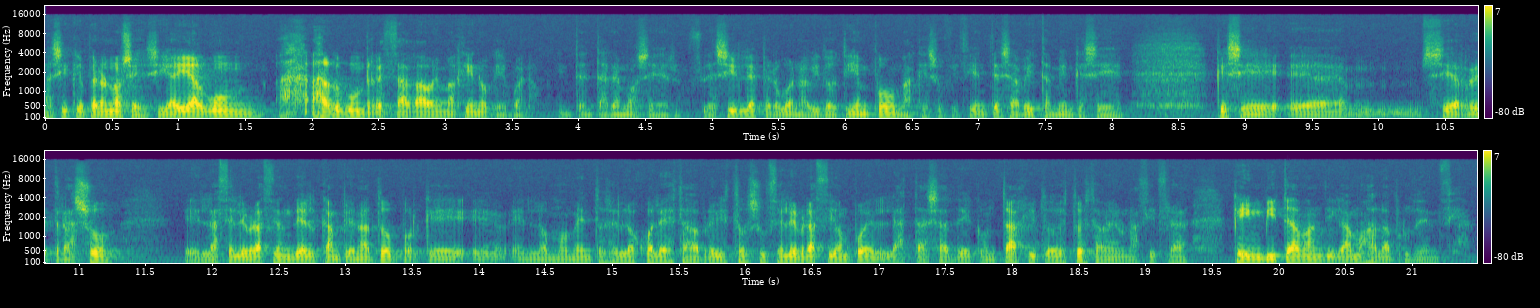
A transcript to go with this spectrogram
Así que, pero no sé, si hay algún, algún rezagado, imagino que, bueno, intentaremos ser flexibles, pero bueno, ha habido tiempo más que suficiente. Sabéis también que se, que se, eh, retrasó eh, la celebración del campeonato porque eh, en los momentos en los cuales estaba previsto su celebración, pues las tasas de contagio y todo esto estaban en una cifra que invitaban, digamos, a la prudencia.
